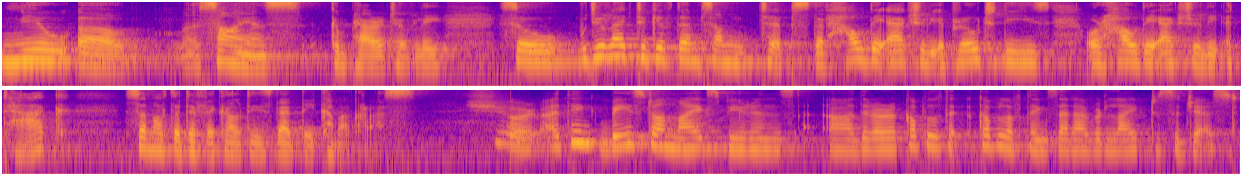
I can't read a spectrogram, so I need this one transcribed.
new uh, science comparatively. So would you like to give them some tips that how they actually approach these or how they actually attack some of the difficulties that they come across? Sure. I think based on my experience, uh, there are a couple, couple of things that I would like to suggest.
